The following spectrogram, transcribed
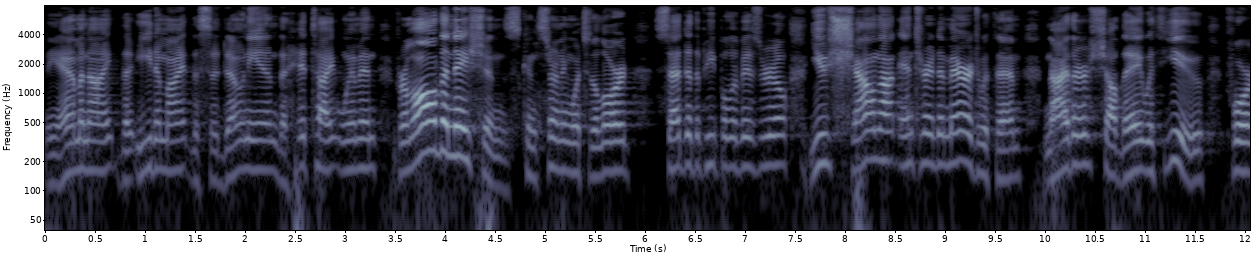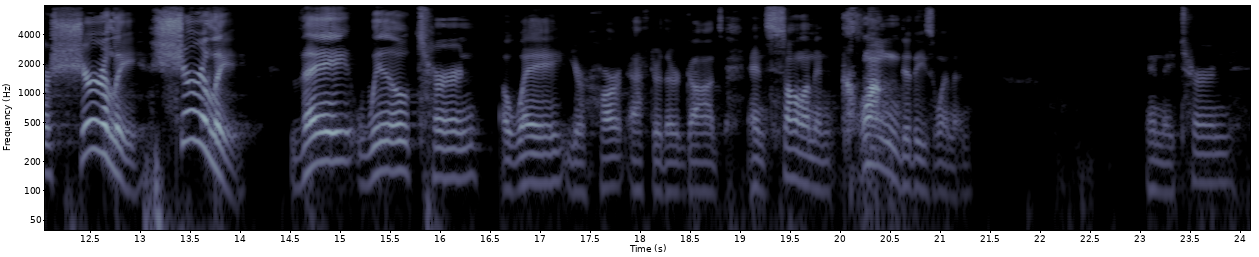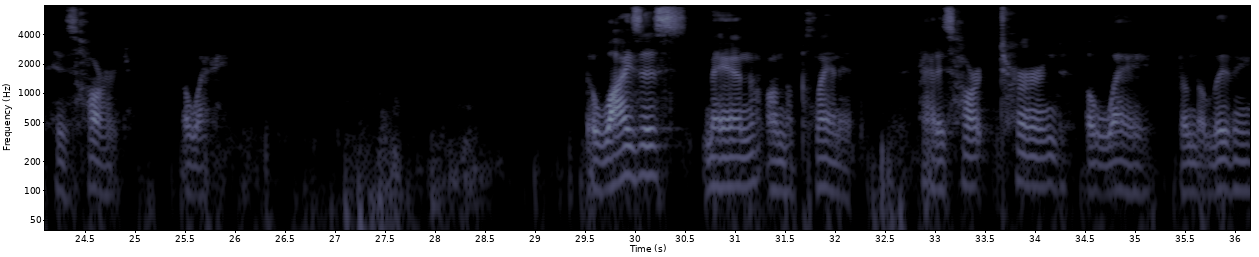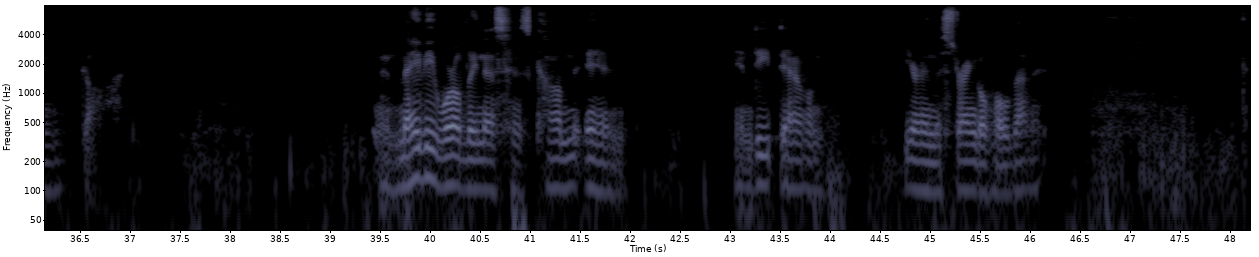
the Ammonite, the Edomite, the Sidonian, the Hittite women, from all the nations concerning which the Lord said to the people of Israel, You shall not enter into marriage with them, neither shall they with you, for surely, surely they will turn away your heart after their gods. And Solomon clung to these women, and they turned his heart away. The wisest man on the planet had his heart turned away from the living God. And maybe worldliness has come in, and deep down, you're in the stranglehold of it.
